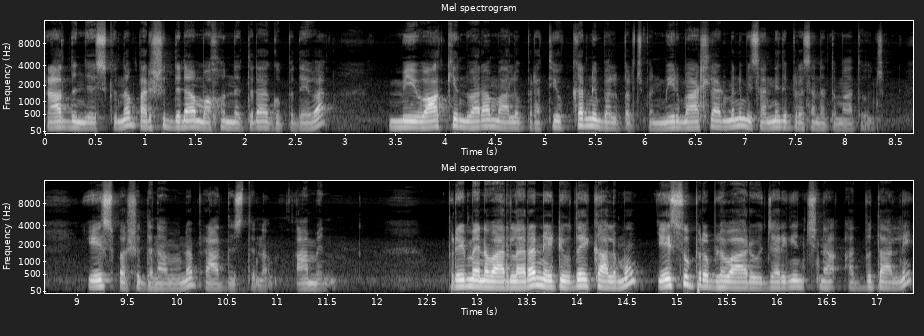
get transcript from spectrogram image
ప్రార్థన చేసుకుందాం. పరిశుద్ధుడ మహోన్నతుడ గొప్ప దేవ మీ వాక్యం ద్వారా మాలో ప్రతి ఒక్కరిని బలపరచమని మీరు మాట్లాడమని మీ సన్నిధి ప్రసన్నత మాతో ఉంచమని ఏసు పరిశుద్ధ నామమున ప్రార్థిస్తున్నాం. ఆమెన్. ప్రియమైన వారులారా నేటి ఉదయకాలము యేసు ప్రభుల వారు జరిగించిన అద్భుతాల్ని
